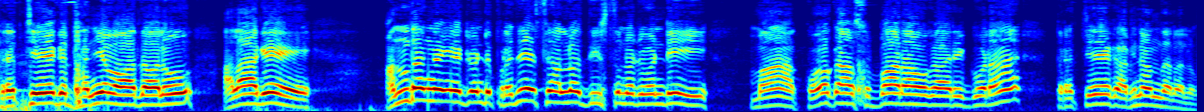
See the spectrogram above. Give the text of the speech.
ప్రత్యేక ధన్యవాదాలు. అలాగే అందంగా ప్రదేశాల్లో తీస్తున్నటువంటి మా కోకా సుబ్బారావు గారికి కూడా ప్రత్యేక అభినందనలు.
